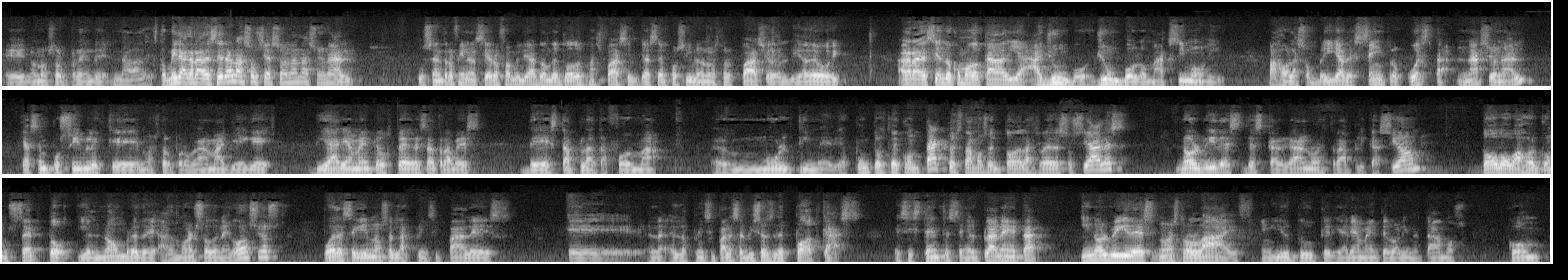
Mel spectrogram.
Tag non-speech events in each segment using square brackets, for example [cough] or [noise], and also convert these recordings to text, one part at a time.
eh, no nos sorprende nada de esto. Mira, agradecer a la Asociación La Nacional, tu centro financiero familiar donde todo es más fácil, que hace posible nuestro espacio del día de hoy agradeciendo como cada día a Jumbo, Jumbo lo máximo y bajo la sombrilla de Centro Cuesta Nacional, que hacen posible que nuestro programa llegue diariamente a ustedes a través de esta plataforma eh, multimedia. Puntos de contacto, estamos en todas las redes sociales. No olvides descargar nuestra aplicación, todo bajo el concepto y el nombre de almuerzo de negocios. Puedes seguirnos en las principales eh, en, los principales servicios de podcast existentes en el planeta. Y no olvides nuestro live en YouTube, que diariamente lo alimentamos con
